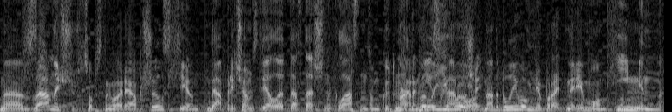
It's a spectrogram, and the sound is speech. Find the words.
э, за ночь, собственно говоря, обшил стен. Да, причем сделал это достаточно классно, там какой-то Надо было его, хороший. надо было его мне брать на ремонт. Именно.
